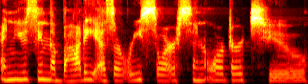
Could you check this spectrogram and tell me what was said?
and using the body as a resource in order to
